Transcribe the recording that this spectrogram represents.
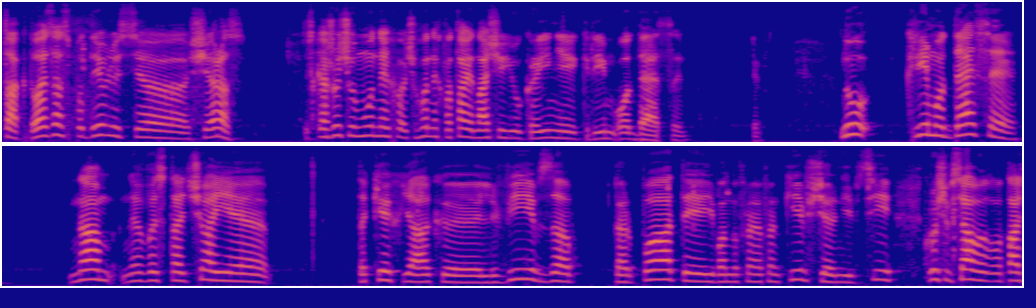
Так, давай зараз подивлюся ще раз. І скажу, чому не, чого не вистачає нашій Україні, крім Одеси. Ну, крім Одеси, нам не вистачає таких як е, Львів, Закарпати, Івано-Франківськ, Чернівці. Коротше, вся ота,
